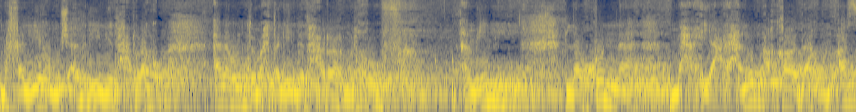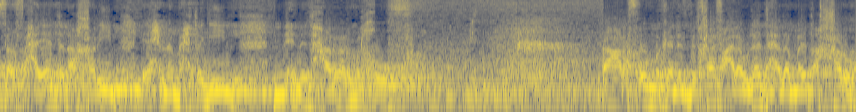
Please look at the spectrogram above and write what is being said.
مخليهم مش قادرين يتحركوا. أنا وأنتم محتاجين نتحرر من الخوف. أمين؟ لو كنا يعني هنبقى قادة ونأثر في حياة الآخرين إحنا محتاجين نتحرر من الخوف. أعرف أم كانت بتخاف على أولادها لما يتأخروا.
